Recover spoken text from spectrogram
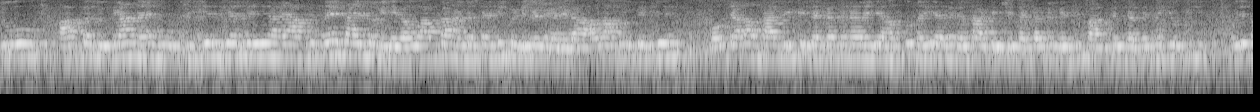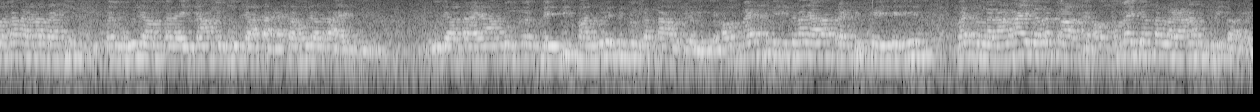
जो आपका जो ज्ञान है, वो प्रीवियस ईयर से या आपको नए टाइप का मिलेगा, वो आपका अंडरस्टैंडिंग पे डिपेंड करेगा। और आप लोग देखिए, बहुत ज़्यादा सार्टिक के चक्कर में न रहिए। हम तो नहीं रहते थे सार्टिक के चक्कर में, बेसिक फार्मेशन करते थे, क्योंकि मुझे पता रहता था कि मैं भूल जाऊँगा एग्ज़ाम में भूल जाता है ऐसा हो जाता है। भूल जाता है। आप लोग बेसिक फार्मूलेशन जो करना हो चाहिए और मैथ में जितना ज़्यादा प्रैक्टिस करिए, देखिए मैथ लगाना एक अलग बात है और समय के अंदर लगाना दूसरी बात है।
